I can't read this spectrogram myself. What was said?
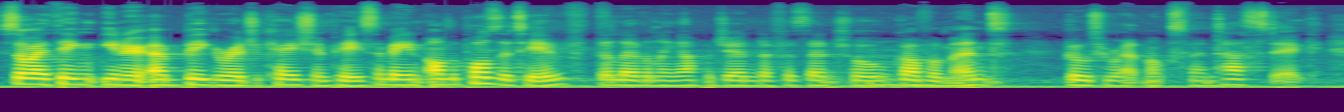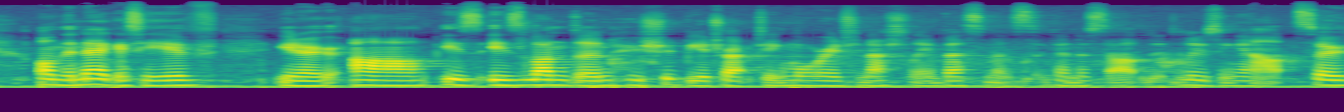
so I think, you know, a bigger education piece. I mean, on the positive, the levelling up agenda for central government, build to rent looks fantastic. On the negative, you know, are, is, is London, who should be attracting more international investments, going to start losing out. So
